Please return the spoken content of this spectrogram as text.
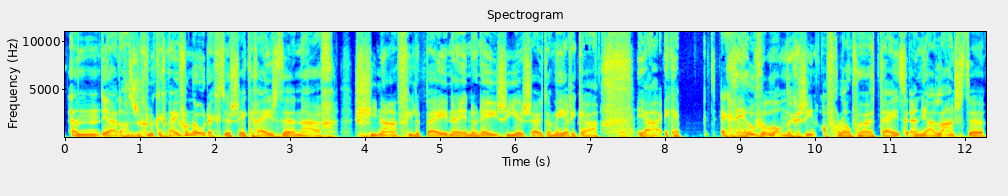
En ja, daar hadden ze gelukkig mij voor nodig. Dus ik reisde naar China, Filipijnen, Indonesië, Zuid-Amerika. Ja, ik heb echt heel veel landen gezien afgelopen tijd. En ja, de laatste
